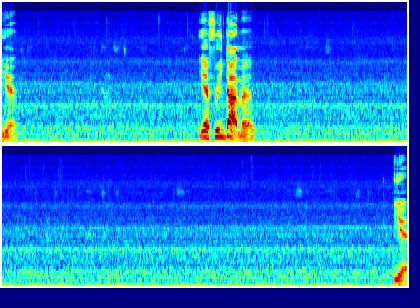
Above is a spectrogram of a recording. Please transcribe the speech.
Yeah. Yeah. Free dot, man. Yeah.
